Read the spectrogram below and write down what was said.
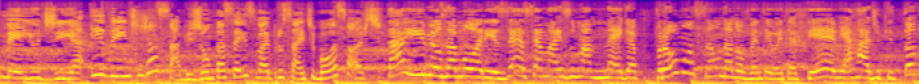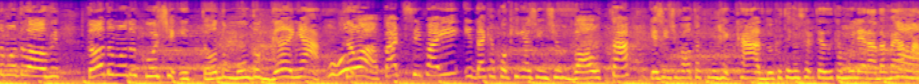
meio-dia e 20. Já sabe, junta seis, vai pro site Boa Sorte. Tá aí, meus amores. Essa é mais uma mega promoção da 98 FM, a rádio que todo mundo ouve, todo mundo curte e todo mundo ganha. Então, ó, participa aí e daqui a pouquinho a gente volta. E a gente volta com um recado que eu tenho certeza que a mulherada vai amar.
